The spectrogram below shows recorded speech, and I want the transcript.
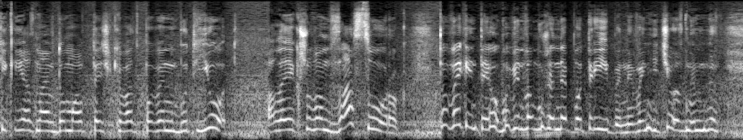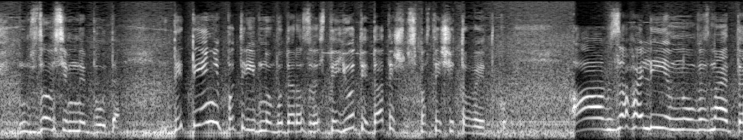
Тільки я знаю, вдома аптечки у вас повинен бути йод. Але якщо вам за 40, то викиньте його, бо він вам уже не потрібен, і ви нічого з ним не, зовсім не буде. Дитині потрібно буде розвести йод і дати, щоб спасти щитовидку. А взагалі, ну ви знаєте,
